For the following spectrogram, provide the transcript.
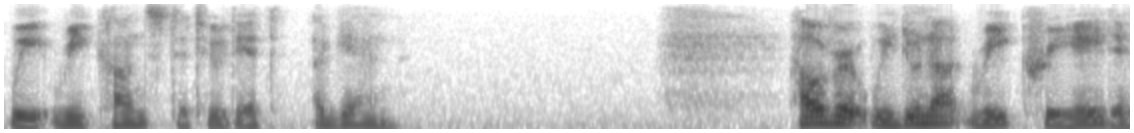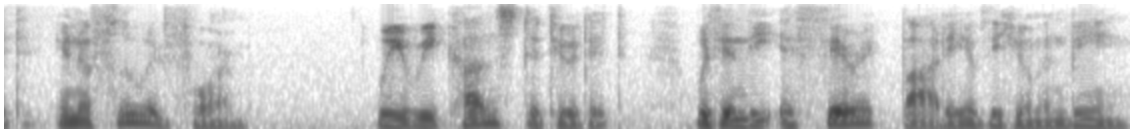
we reconstitute it again. However, we do not recreate it in a fluid form. We reconstitute it within the etheric body of the human being.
